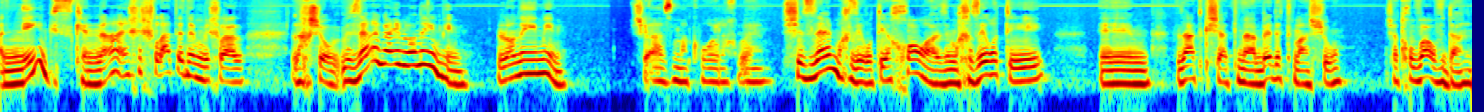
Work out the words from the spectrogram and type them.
אני מסכנה? איך החלטתם בכלל לחשוב? וזה רגעים לא נעימים, לא נעימים. שאז מה קורה לך בהם? שזה מחזיר אותי אחורה, זה מחזיר אותי, את אמ, יודעת, כשאת מאבדת משהו, שאת חווה אובדן.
